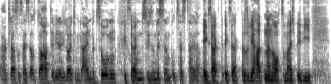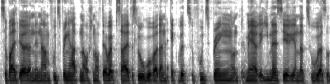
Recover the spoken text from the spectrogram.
Ja, klasse. Das heißt, also da habt ihr wieder die Leute mit einbezogen exakt. und sie so ein bisschen am Prozess teilhaben. Exakt, exakt. Also wir hatten dann auch zum Beispiel die, sobald wir dann den Namen Foodspring hatten, auch schon auf der Website, das Logo war dann Egg zu Foodspring und mehrere E-Mail-Serien dazu. Also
